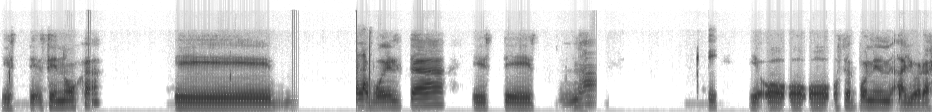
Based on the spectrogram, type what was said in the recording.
este, se enoja, eh, da la vuelta, este, no, y- o, o, o- o se ponen a llorar.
